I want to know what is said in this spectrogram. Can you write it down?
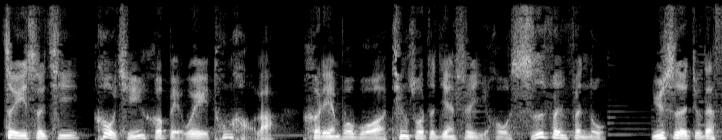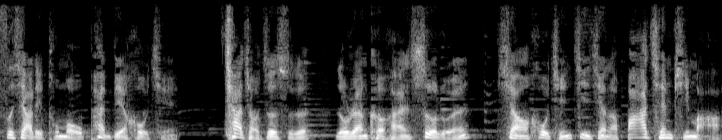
这一时期，后秦和北魏通好了。赫连勃勃听说这件事以后，十分愤怒，于是就在私下里图谋叛变后秦。恰巧这时，柔然可汗社伦向后秦进献了八千匹马。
